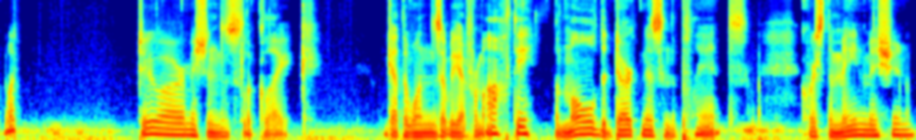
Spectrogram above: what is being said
What do our missions look like? We got the ones that we got from Ahti, the mold, the darkness, and the plants. Of course, the main mission.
